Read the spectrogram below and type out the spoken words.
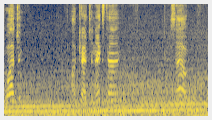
watching. I'll catch you next time. Peace out.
